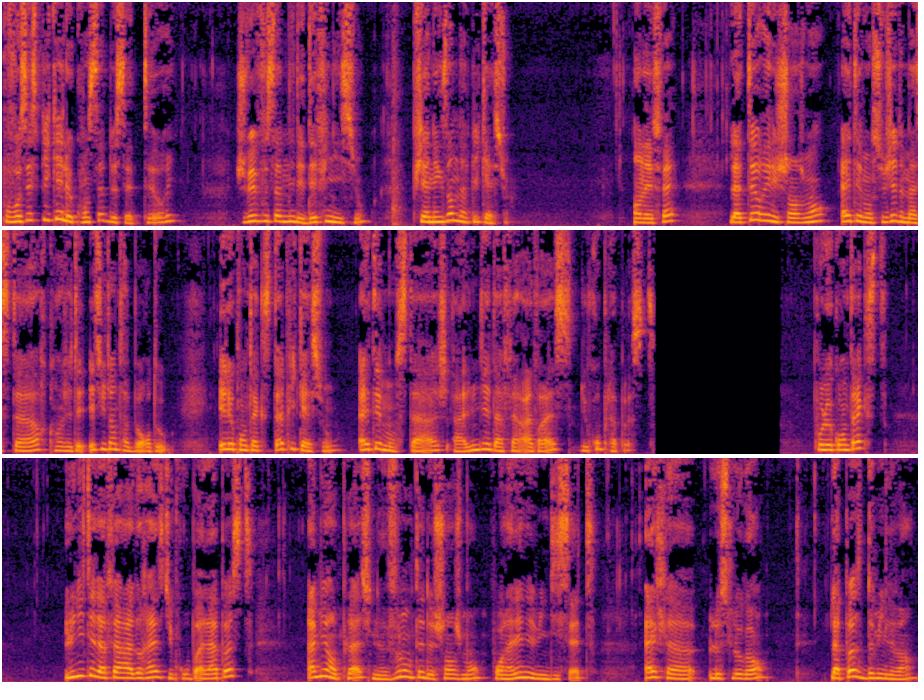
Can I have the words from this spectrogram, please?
Pour vous expliquer le concept de cette théorie, je vais vous amener des définitions, puis un exemple d'application. En effet, la théorie du changement a été mon sujet de master quand j'étais étudiante à Bordeaux, et le contexte d'application a été mon stage à l'unité d'affaires adresse du groupe La Poste. Pour le contexte, l'unité d'affaires adresse du groupe La Poste a mis en place une volonté de changement pour l'année 2017 avec le slogan La Poste 2020,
